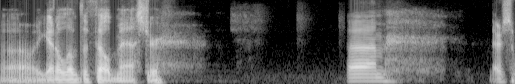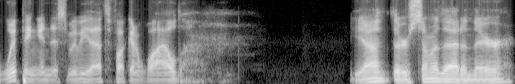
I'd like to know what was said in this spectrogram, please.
Oh, you gotta love the Feldmaster. Um, there's whipping in this movie. That's fucking wild. Yeah, there's some of that in there.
